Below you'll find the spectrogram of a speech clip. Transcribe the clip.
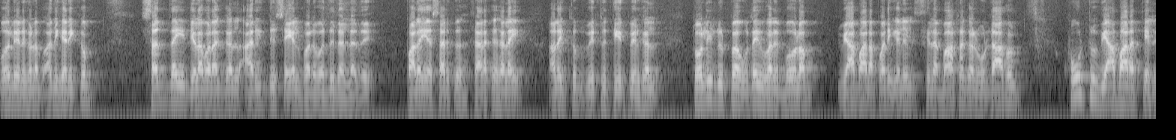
முதலீடுகளும் அதிகரிக்கும். சந்தை நிலவரங்கள் அறிந்து செயல்படுவது நல்லது. பழைய சரக்கு சரக்குகளை அனைத்தும் விற்று தீர்ப்பீர்கள். தொழில்நுட்ப உதவிகளின் மூலம் வியாபார பணிகளில் சில மாற்றங்கள் உண்டாகும். கூட்டு வியாபாரத்தில்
